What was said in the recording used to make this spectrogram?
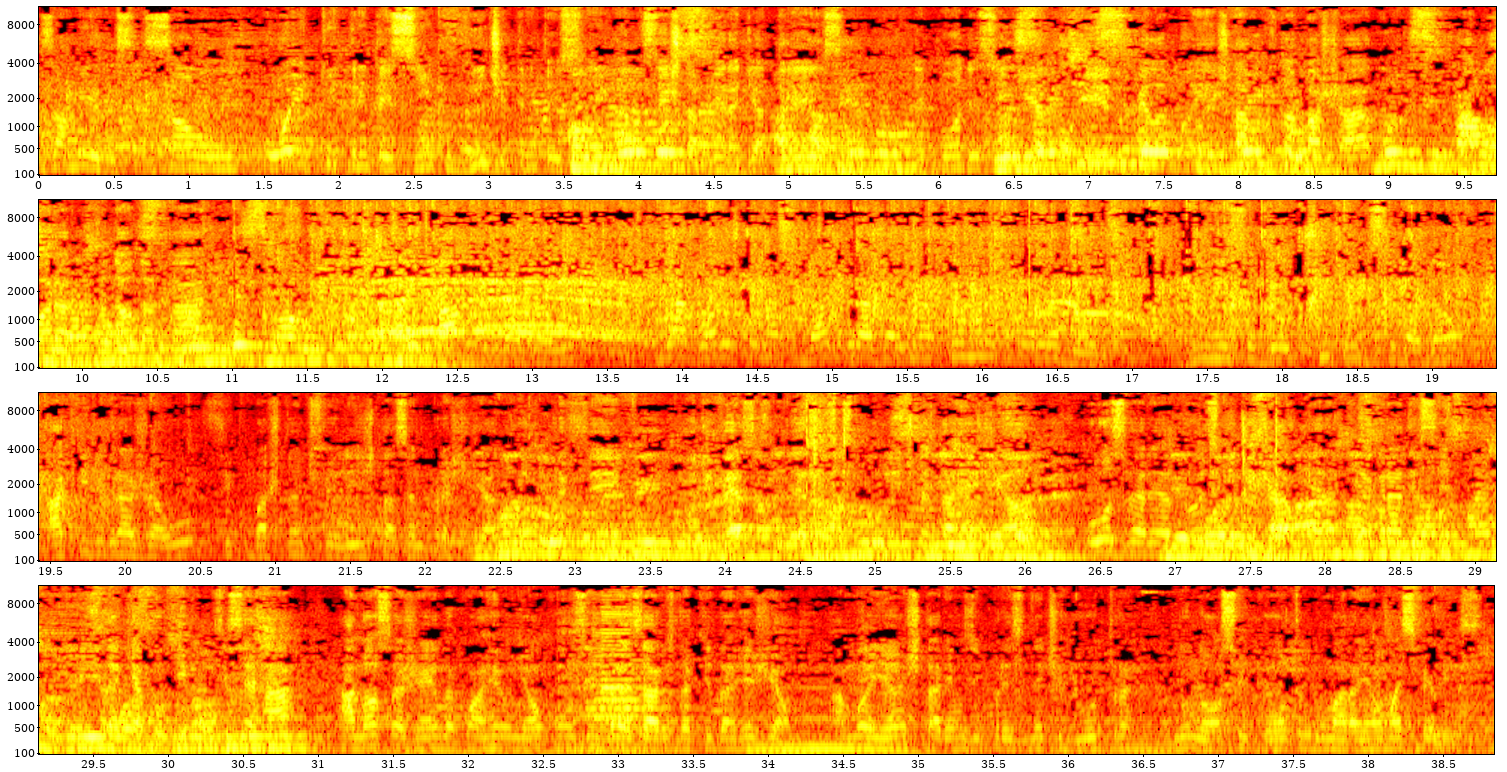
Meus amigos, são 8h35, 20h35, sexta-feira, dia 13. Depois desse dia corrido, pela manhã estávamos na Baixada. Agora, no final da tarde, eu estou no Grajaú. E agora eu estou na cidade de Grajaú, na Câmara de Vereadores receber o título de cidadão aqui de Grajaú. Fico bastante feliz de estar sendo prestigiado pelo prefeito, por diversas lideranças políticas da região, os vereadores, que já eu quero aqui agradecer. E daqui a pouquinho vamos encerrar a nossa agenda com a reunião com os empresários daqui da região. Amanhã estaremos em Presidente Dutra no nosso encontro do Maranhão Mais Feliz.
